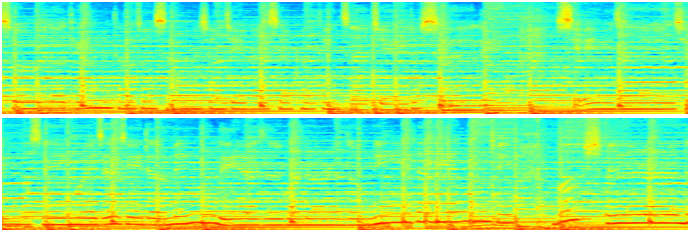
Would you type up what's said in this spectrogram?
是为了听到掌声响起，还是肯定自己的实力？戏子演戏是因为自己的魅力，还是观众认同你的演技？不是人人都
